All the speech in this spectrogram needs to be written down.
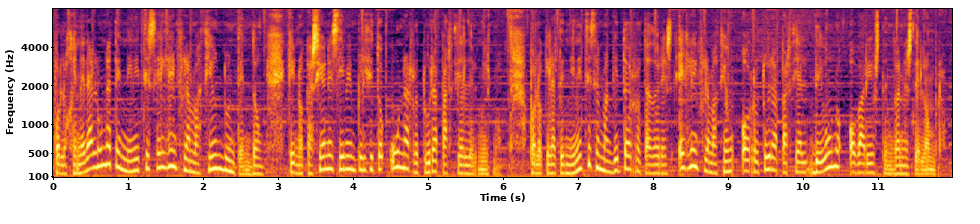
Por lo general, una tendinitis es la inflamación de un tendón, que en ocasiones lleva implícito una rotura parcial del mismo, por lo que la tendinitis del manguito de rotadores es la inflamación o rotura parcial de uno o varios tendones del hombro.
